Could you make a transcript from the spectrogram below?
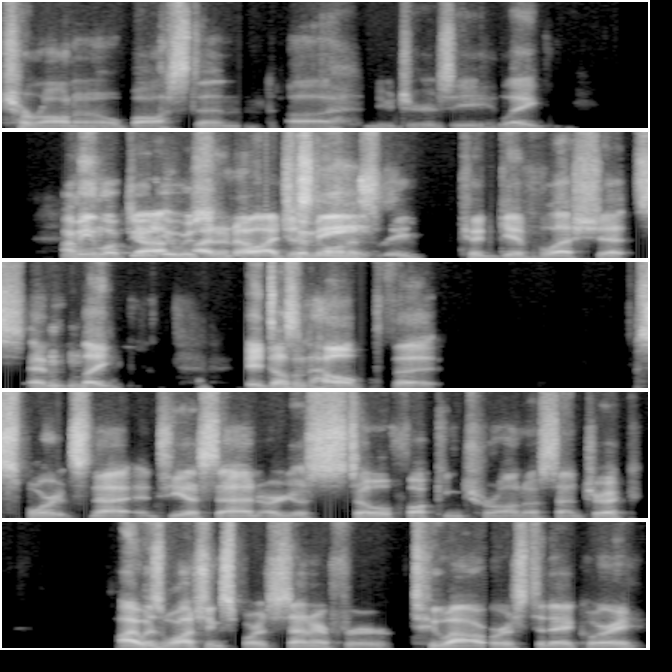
Toronto, Boston, uh, New Jersey. Like, i mean look dude yeah, it was I don't know. I just me- honestly could give less shits, and like, it doesn't help that Sportsnet and TSN are just so fucking Toronto centric. I was watching Sports Center for two hours today, Corey.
